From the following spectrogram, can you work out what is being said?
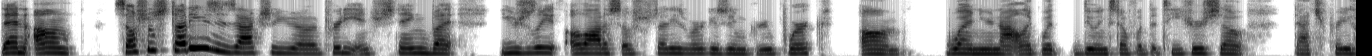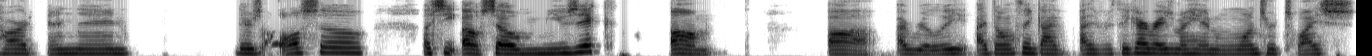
Then um, social studies is actually uh, pretty interesting, but usually a lot of social studies work is in group work. Um, when you're not like with doing stuff with the teachers, so that's pretty hard. And then there's also let's see. Oh, so music. Um, uh, I really, I don't think I, I think I raised my hand once or twice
